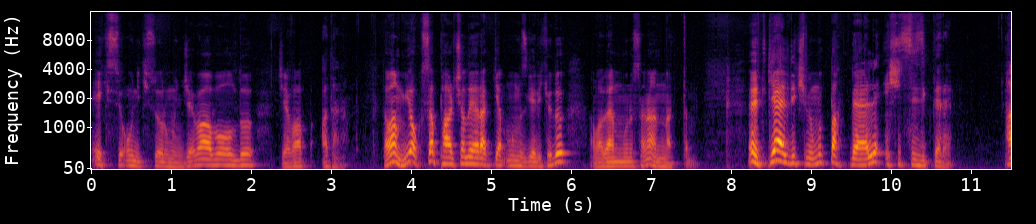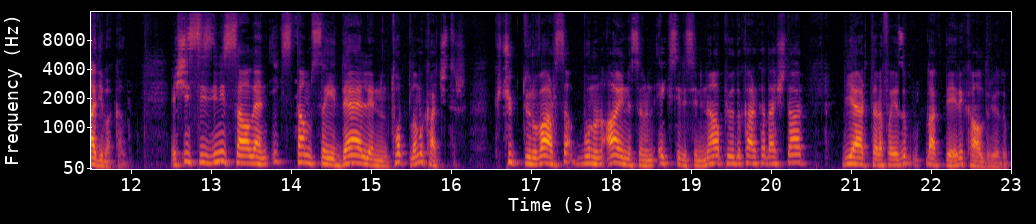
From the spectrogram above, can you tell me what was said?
Eksi 12 sorumun cevabı oldu. Cevap Adana. Tamam mı? Yoksa parçalayarak yapmamız gerekiyordu. Ama ben bunu sana anlattım. Evet geldik şimdi mutlak değerli eşitsizliklere. Hadi bakalım. Eşitsizliğini sağlayan x tam sayı değerlerinin toplamı kaçtır? Küçüktür varsa bunun aynısının eksilisini ne yapıyorduk arkadaşlar? Diğer tarafa yazıp mutlak değeri kaldırıyorduk.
